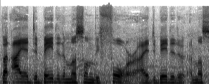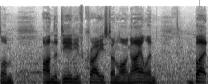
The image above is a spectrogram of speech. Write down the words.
but I had debated a Muslim before. I had debated a, a Muslim on the deity of Christ on Long Island, but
